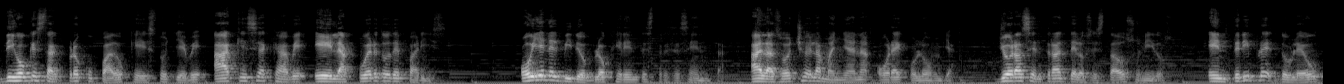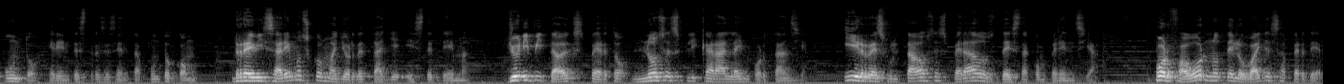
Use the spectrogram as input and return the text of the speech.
dijo que está preocupado que esto lleve a que se acabe el Acuerdo de París. Hoy en el videoblog Gerentes 360, a las 8 de la mañana hora de Colombia y hora central de los Estados Unidos, en www.gerentes360.com revisaremos con mayor detalle este tema y un invitado experto nos explicará la importancia y resultados esperados de esta conferencia. Por favor, no te lo vayas a perder.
